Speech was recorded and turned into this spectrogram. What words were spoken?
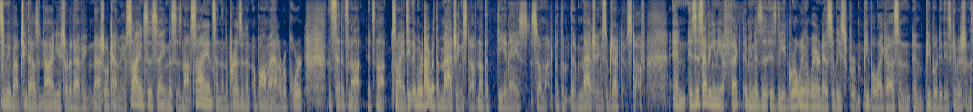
seemed about 2009, you started having National Academy of Sciences saying this is not science, and then the President Obama had a report that said it's not it's not science. And we're talking about the matching stuff, not the DNA so much, but the, the matching subjective stuff. And is this having any effect? I mean, is the, is the growing awareness, at least for people like us and, and people who do these commissions,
